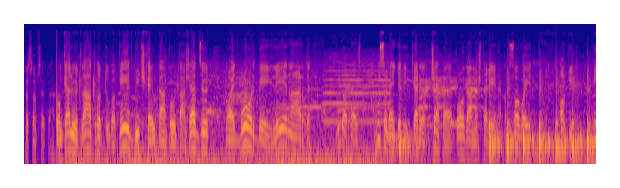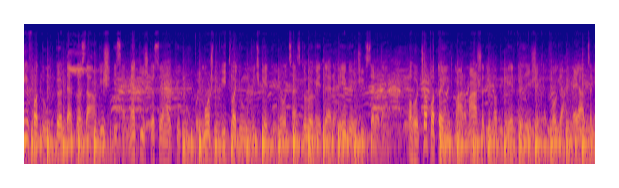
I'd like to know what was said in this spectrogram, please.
Köszönöm szépen. Előtt láthattuk a két Bicske utánpótlás edzőt, majd Bordbély Lénárd, Budapest 21. kerület Csepel polgármesterének a szavait, akit hívhatunk ötletgazdának is, hiszen neki is köszönhetjük, hogy most itt vagyunk Bicskétől 800 km-re lévő Csíkszeredán, ahol csapataink már a második napi mérkőzéseket fogják lejátszani,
